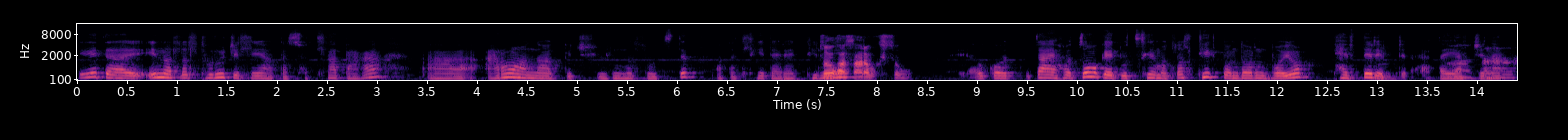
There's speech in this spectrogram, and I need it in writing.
Тэгээд энэ бол түрүү жилийн одоо судалгаа байгаа. А 10 оноо гэж ер нь бол үздэг. Одоо дэлхийд арай тэр 100-аас 10 гэсэн үг. Үгүй за яг 100 гэд үзэх юм бол тэг дундуур нь буюу 50 дээр явж одоо явж байна.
